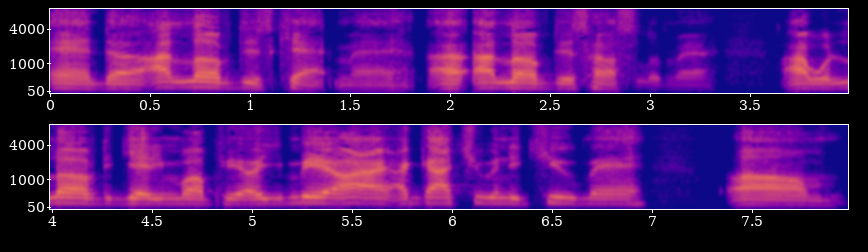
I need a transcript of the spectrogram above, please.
and uh, I love this cat, man. I, I love this hustler, man. I would love to get him up here. You Emir, all right, I got you in the queue, man. Um,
